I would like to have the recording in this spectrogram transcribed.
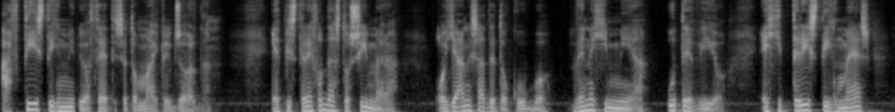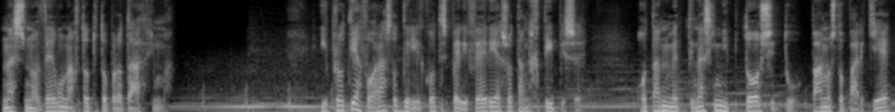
Αυτή η στιγμή υιοθέτησε το Michael Jordan. Επιστρέφοντας το σήμερα, ο Γιάννης Αντετοκούμπο δεν έχει μία ούτε δύο. Έχει τρεις στιγμές να συνοδεύουν αυτό το, το πρωτάθλημα. Η πρώτη αφορά στον τελικό της περιφέρειας όταν χτύπησε. Όταν με την άσχημη πτώση του πάνω στο παρκέ,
